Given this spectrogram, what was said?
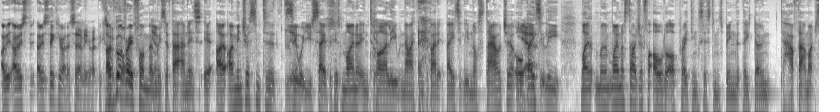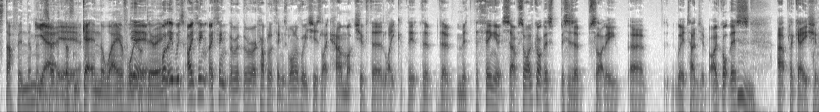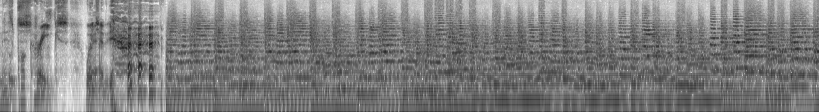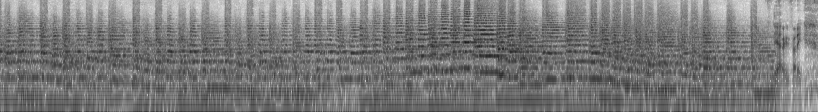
I, was- I was. I was thinking about this earlier, right? Because I've, got, very fond memories yeah. of that, and it's. It, I, I'm interested to see Yeah. what you say because mine are entirely now. I think about it, basically nostalgia, or Yeah. basically my, my my nostalgia for older operating systems being that they don't have that much stuff in them, and Yeah, so it yeah, doesn't yeah. get in the way of what Yeah, you're yeah. doing. Well, it was. I think. I think there were, there were a couple of things. One of which is like how much of the like the the the, the thing itself. So I've got this. This is a slightly. Uh, Weird tangent, but I've got this application Hmm. This called podcast? Streaks, Oh, which yeah.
